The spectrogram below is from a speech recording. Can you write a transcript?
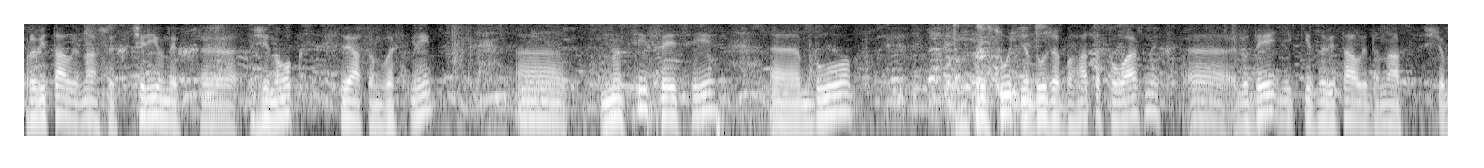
Привітали наших чарівних жінок святом весни. На цій сесії було присутньо дуже багато поважних людей, які завітали до нас, щоб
